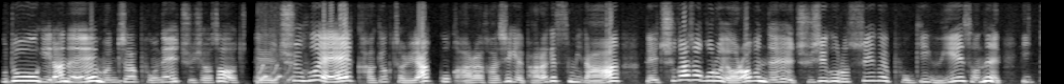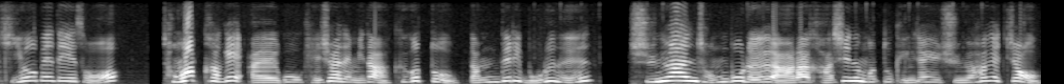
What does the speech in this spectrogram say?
구독이라는 문자 보내주셔서 네, 추후에 가격 전략 꼭 알아가시길 바라겠습니다. 네, 추가적으로 여러분들 주식으로 수익을 보기 위해서는 이 기업에 대해서 정확하게 알고 계셔야 됩니다. 그것도 남들이 모르는 중요한 정보를 알아가시는 것도 굉장히 중요하겠죠.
